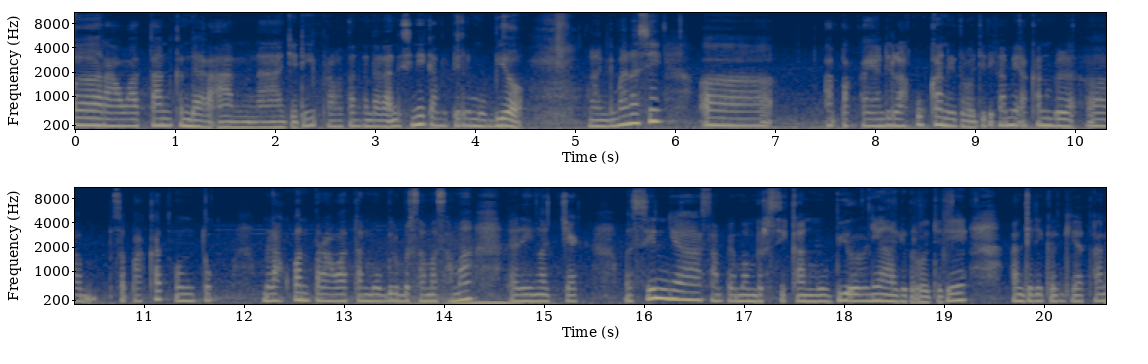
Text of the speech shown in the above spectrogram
perawatan kendaraan. Nah, jadi perawatan kendaraan di sini kami pilih mobil. Nah, gimana sih uh, apakah yang dilakukan gitu loh. Jadi kami akan uh, sepakat untuk melakukan perawatan mobil bersama-sama dari ngecek mesinnya sampai membersihkan mobilnya gitu loh jadi akan jadi kegiatan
